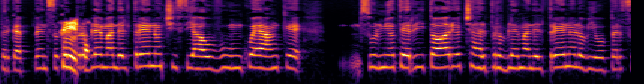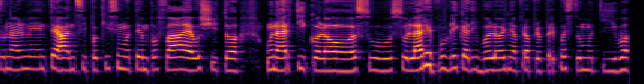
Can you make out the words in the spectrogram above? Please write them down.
perché penso che Sì, il problema del treno ci sia ovunque, anche sul mio territorio c'è il problema del treno e lo vivo personalmente, anzi pochissimo tempo fa è uscito un articolo su- sulla Repubblica di Bologna proprio per questo motivo,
